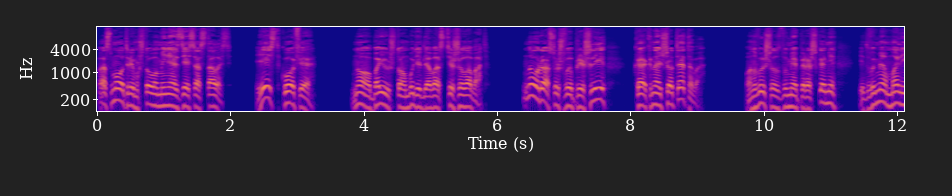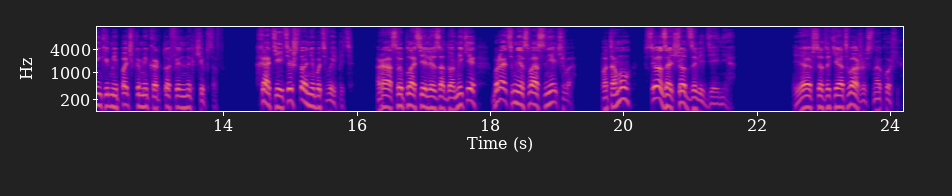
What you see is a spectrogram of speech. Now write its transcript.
Посмотрим, что у меня здесь осталось. Есть кофе, но боюсь, что он будет для вас тяжеловат. Ну, раз уж вы пришли, как насчет этого? Он вышел с двумя пирожками и двумя маленькими пачками картофельных чипсов. Хотите что-нибудь выпить? Раз вы платили за домики, брать мне с вас нечего. Потому все за счет заведения. Я все-таки отважусь на кофе,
